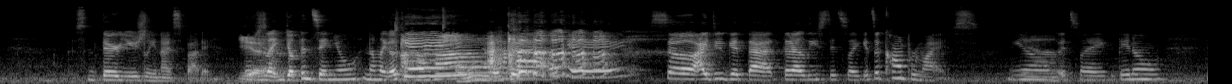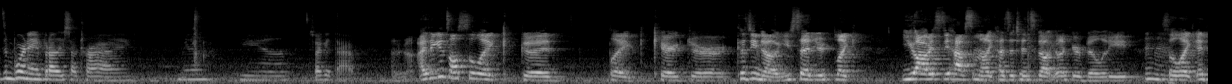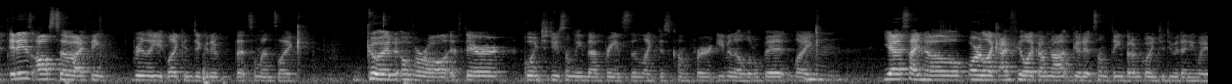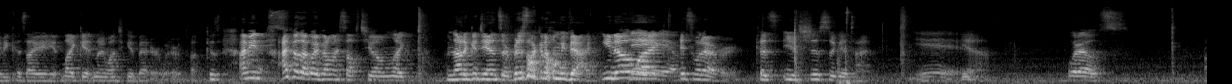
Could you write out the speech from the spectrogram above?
So they're usually nice about it. They're just Yeah. like yo te enseño and I'm like okay Uh-huh. Ooh, okay. uh-huh, okay. So I do get that. That at least it's like it's a compromise. You know, Yeah. it's like they don't. It's important, but at least I'll try. You know, Yeah. so I get that. I don't know. I think it's also like good like character because you know you said you're like you obviously have some like hesitance about like your ability. Mhm. So like it, it is also I think really like indicative that someone's like good overall if they're going to do something that brings them like discomfort even a little bit like Mhm. yes i know or like i feel like i'm not good at something but i'm going to do it anyway because i like it and i want to get better or whatever because i mean i feel that way about myself too i'm like i'm not a good dancer but it's not going to hold me back you know Yeah, like yeah, yeah. it's whatever because it's just a good time Yeah. yeah What else?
